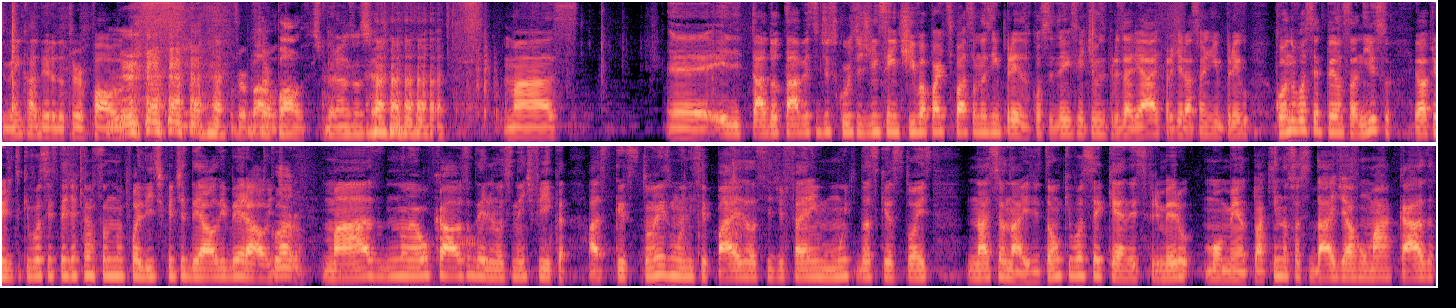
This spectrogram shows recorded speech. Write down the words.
Brincadeira, Dr. Paulo. Doutor Dr. Paulo, esperamos você. Mas é, ele adotava esse discurso de incentivo à participação das empresas, considerando incentivos empresariais para geração de emprego. Quando você pensa nisso, eu acredito que você esteja pensando numa política de ideal liberal. Claro. Mas não é o caso dele, não se identifica. As questões municipais elas se diferem muito das questões nacionais. Então o que você quer nesse primeiro momento aqui na sua cidade é arrumar a casa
